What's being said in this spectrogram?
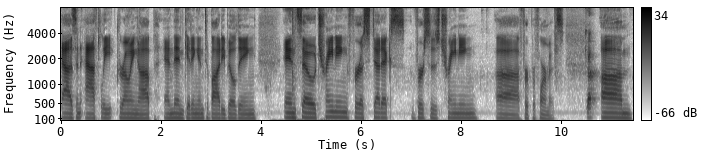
as an athlete growing up and then getting into bodybuilding. And so training for aesthetics versus training uh, for performance. Okay. Um,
